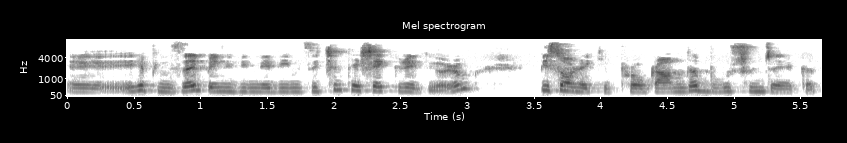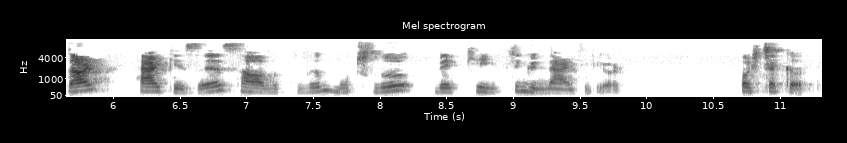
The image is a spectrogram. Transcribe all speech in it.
Ee, hepinize beni dinlediğiniz için teşekkür ediyorum. Bir sonraki programda buluşuncaya kadar herkese sağlıklı, mutlu ve keyifli günler diliyorum. Hoşçakalın.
